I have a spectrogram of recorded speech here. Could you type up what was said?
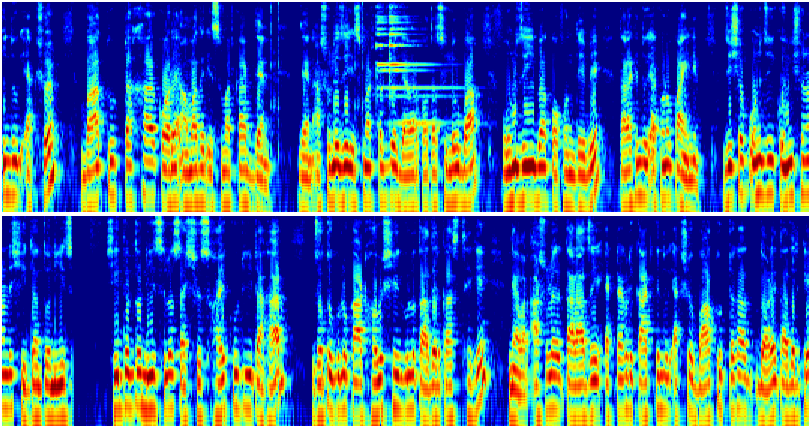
কিন্তু একশো বাহাত্তর টাকা করে আমাদের স্মার্ট কার্ড দেন। দেন, আসলে যে স্মার্ট কার্ডগুলো দেওয়ার কথা ছিল বা অনুযায়ী বা কখন দেবে, তারা কিন্তু এখনও পায়নি। যেসব অনুযায়ী কমিশনারের সিদ্ধান্ত নিয়েছে সিদ্ধান্ত নিয়েছিল চারশো ছয় কোটি টাকার যতগুলো কার্ড হবে সেগুলো তাদের কাছ থেকে নেওয়ার। আসলে তারা যে একটা করে কার্ড কিন্তু একশো বাহাত্তর টাকা দরে তাদেরকে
